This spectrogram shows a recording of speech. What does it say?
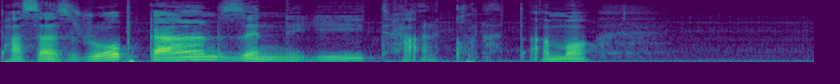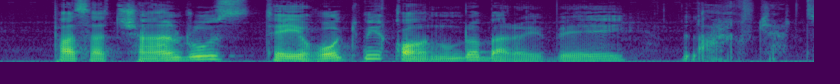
پس از رب قرن زندگی ترک کند. اما پس از چند روز طی حکمی قانون را برای وی لغو کرد.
